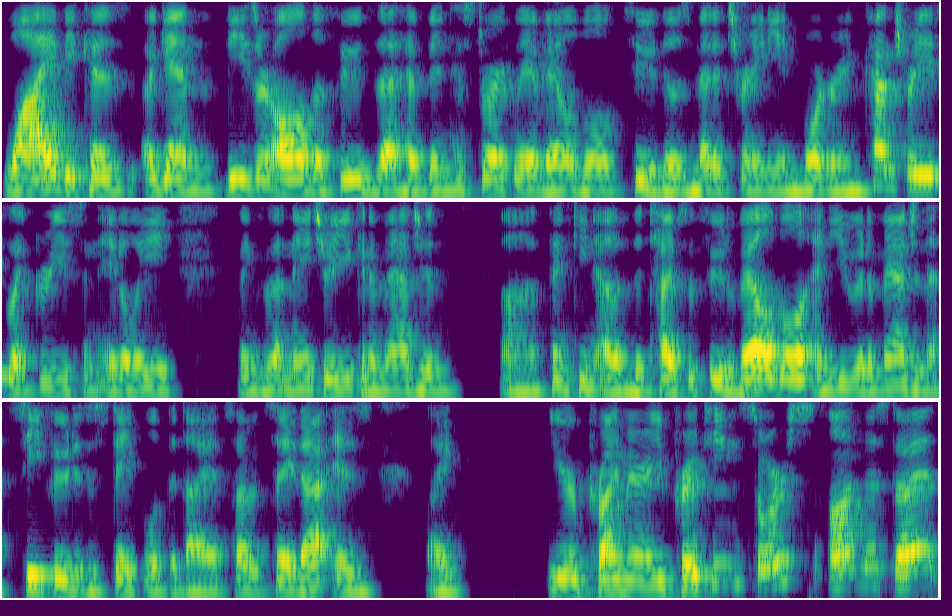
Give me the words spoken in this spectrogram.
Why? Because again, these are all the foods that have been historically available to those Mediterranean bordering countries like Greece and Italy, things of that nature. You can imagine uh, thinking of the types of food available, and you would imagine that seafood is a staple of the diet. So I would say that is like your primary protein source on this diet.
